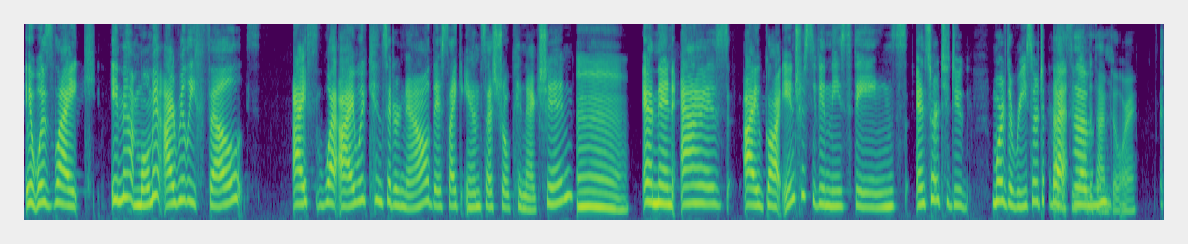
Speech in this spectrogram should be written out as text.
it was like in that moment, I really felt I what I would consider now this like ancestral connection. Mm. And then as I got interested in these things and started to do more of the research to me all the um, time. Don't worry.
